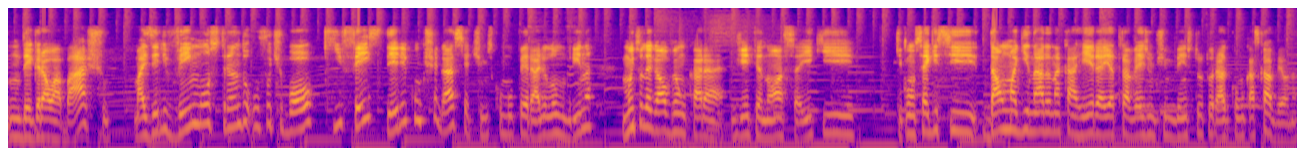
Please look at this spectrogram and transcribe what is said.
um degrau abaixo, mas ele vem mostrando o futebol que fez dele com que chegasse a times como Operário e Londrina, muito legal ver um cara, gente nossa aí, que, que consegue se dar uma guinada na carreira aí através de um time bem estruturado como o Cascavel, né?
